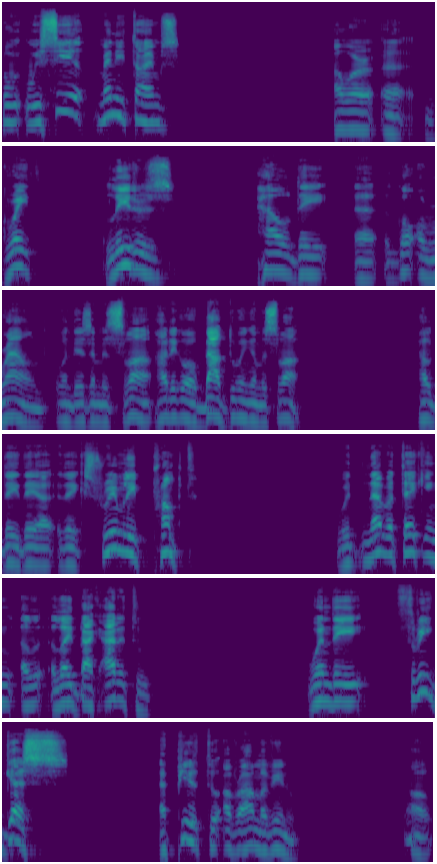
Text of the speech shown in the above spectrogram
So we see many times our uh, great leaders how they uh, go around when there's a mitzvah, how they go about doing a mitzvah, how they they are they extremely prompt, with never taking a, a laid back attitude. When the three guests appeared to Abraham Avinu, now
